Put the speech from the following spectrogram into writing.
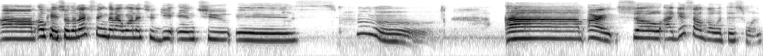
Um, okay, so the next thing that I wanted to get into is hmm. Um, all right, so I guess I'll go with this one.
